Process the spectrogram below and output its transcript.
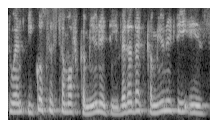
to an ecosystem of community, whether that community is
